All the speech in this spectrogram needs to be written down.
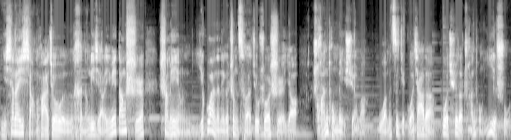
你现在一想的话，就很能理解了，因为当时上明影一贯的那个政策就说是要传统美学嘛，我们自己国家的过去的传统艺术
